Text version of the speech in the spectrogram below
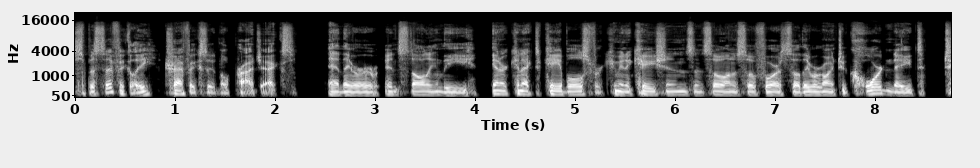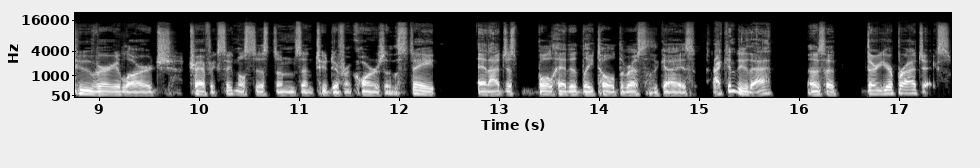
specifically traffic signal projects. And they were installing the interconnect cables for communications and so on and so forth. So they were going to coordinate two very large traffic signal systems in two different corners of the state. And I just bullheadedly told the rest of the guys, I can do that. And I said, they're your projects.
